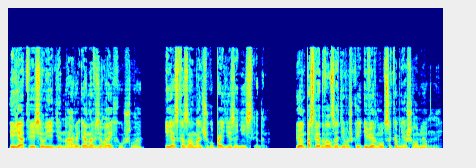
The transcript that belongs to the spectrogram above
И я отвесил ей динары, и она взяла их и ушла. И я сказал мальчику, пойди за ней следом. И он последовал за девушкой и вернулся ко мне ошеломленный.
